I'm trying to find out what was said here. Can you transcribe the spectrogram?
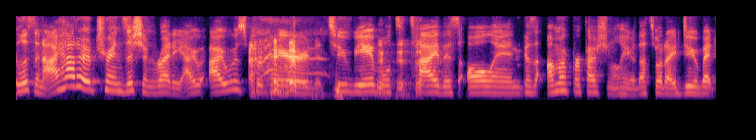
listen, I had a transition ready. I, I was prepared to be able to tie this all in because I'm a professional here. That's what I do. But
